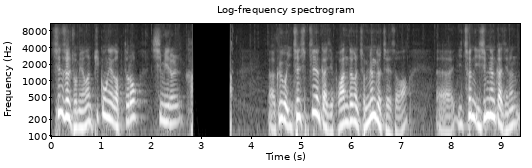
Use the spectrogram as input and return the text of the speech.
신설 조명은 빛공해가 없도록 심의를 강 어, 그리고 2017년까지 보안 등을 전면 교체해서 어, 2020년까지는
